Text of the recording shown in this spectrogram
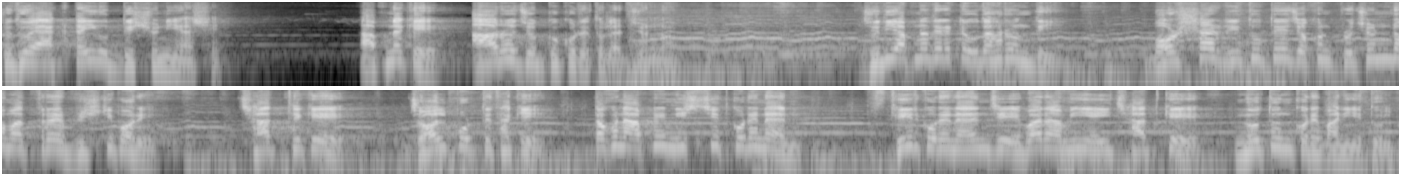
শুধু একটাই উদ্দেশ্য নিয়ে আসে। আপনাকে আরও যোগ্য করে তোলার জন্য। যদি আপনাদের একটা উদাহরণ দিই, বর্ষার ঋতুতে যখন প্রচণ্ড মাত্রায় বৃষ্টি পড়ে, ছাদ থেকে জল পড়তে থাকে তখন আপনি নিশ্চিত করে নেন, স্থির করে নেন যে এবার আমি এই ছাদকে নতুন করে বানিয়ে তুলব,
